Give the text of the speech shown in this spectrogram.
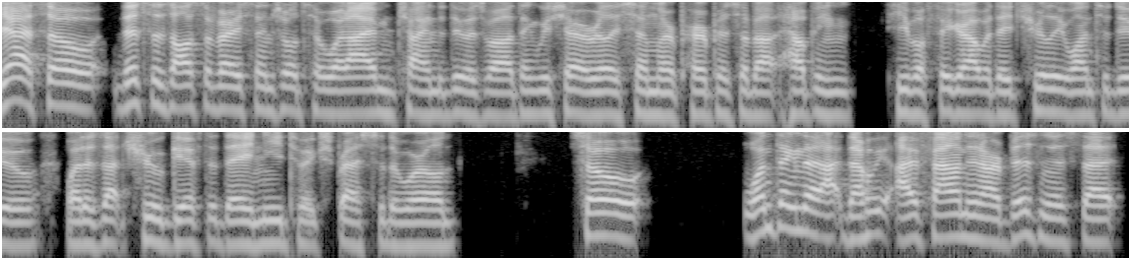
Yeah, so this is also very central to what I'm trying to do as well. I think we share a really similar purpose about helping people figure out what they truly want to do. What is that true gift that they need to express to the world? So, one thing that I, that we I found in our business that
